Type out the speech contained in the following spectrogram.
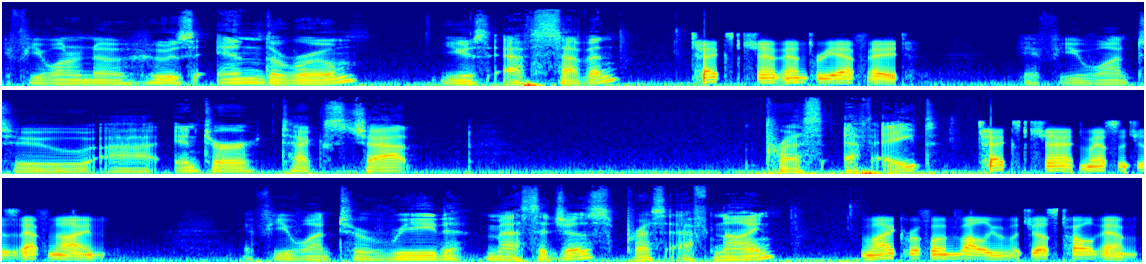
If you want to know who's in the room, use F7. Text chat entry F8. If you want to uh, enter text chat, press F8. Text chat messages F9. If you want to read messages, press F9. Microphone volume adjust Alt M.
